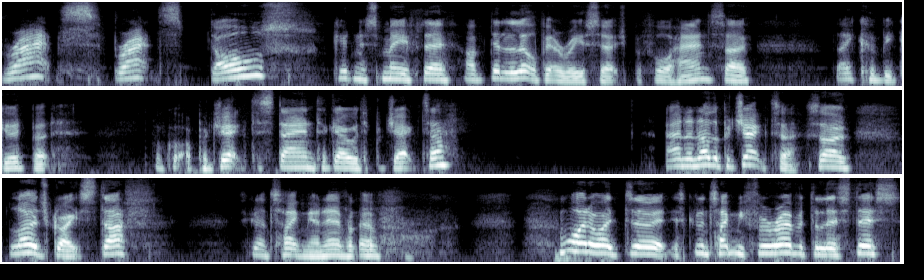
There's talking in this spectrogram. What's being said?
Bratz, Bratz dolls. Goodness me, if they're. I did a little bit of research beforehand, so they could be good, but I've got a projector stand to go with the projector. And another projector. So, loads of great stuff. It's going to take me an ever. ever why do I do it? It's going to take me forever to list this.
